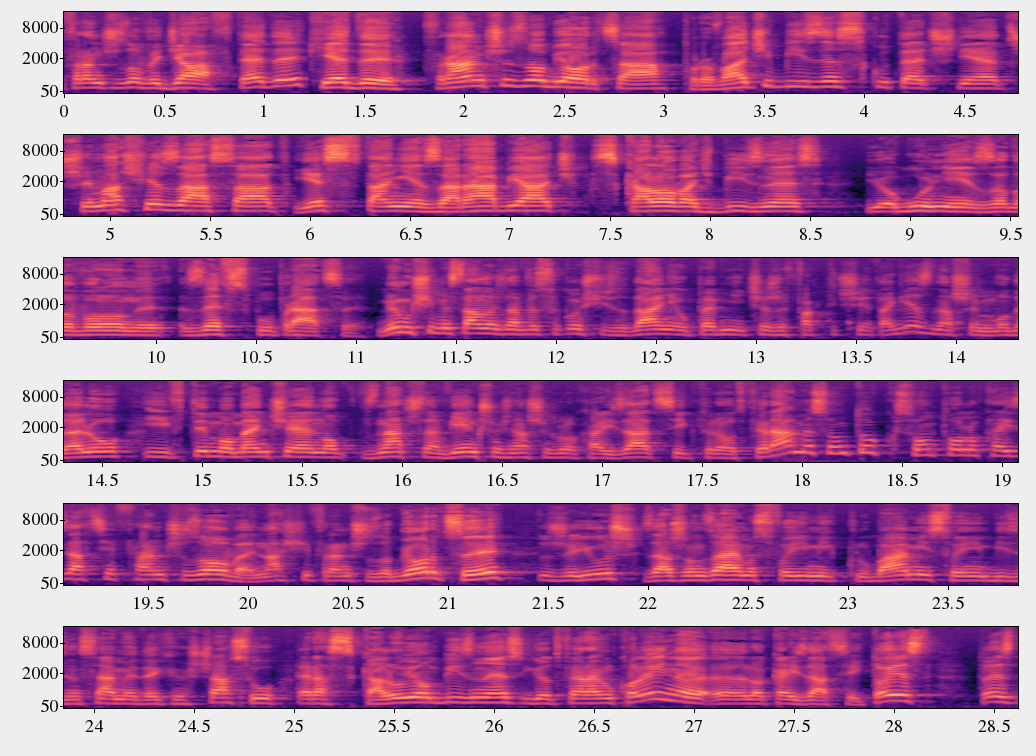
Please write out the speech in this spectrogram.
franczyzowy działa wtedy, kiedy franczyzobiorca prowadzi biznes skutecznie, trzyma się zasad, jest w stanie zarabiać, skalować biznes i ogólnie jest zadowolony ze współpracy. My musimy stanąć na wysokości zadania, upewnić się, że faktycznie tak jest w naszym modelu i w tym momencie no, znaczna większość naszych lokalizacji, które otwieramy, są to, są to lokalizacje franczyzowe. Nasi franczyzobiorcy, którzy już zarządzają swoimi klubami, swoimi biznesami od jakiegoś czasu, teraz skalują biznes i otwierają kolejne e, lokalizacje. I to jest, to jest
